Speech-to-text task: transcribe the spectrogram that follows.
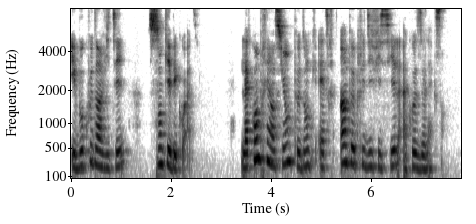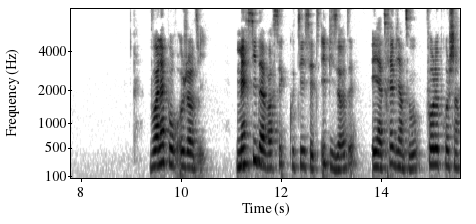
et beaucoup d'invités sont québécoises. La compréhension peut donc être un peu plus difficile à cause de l'accent. Voilà pour aujourd'hui. Merci d'avoir écouté cet épisode et à très bientôt pour le prochain.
